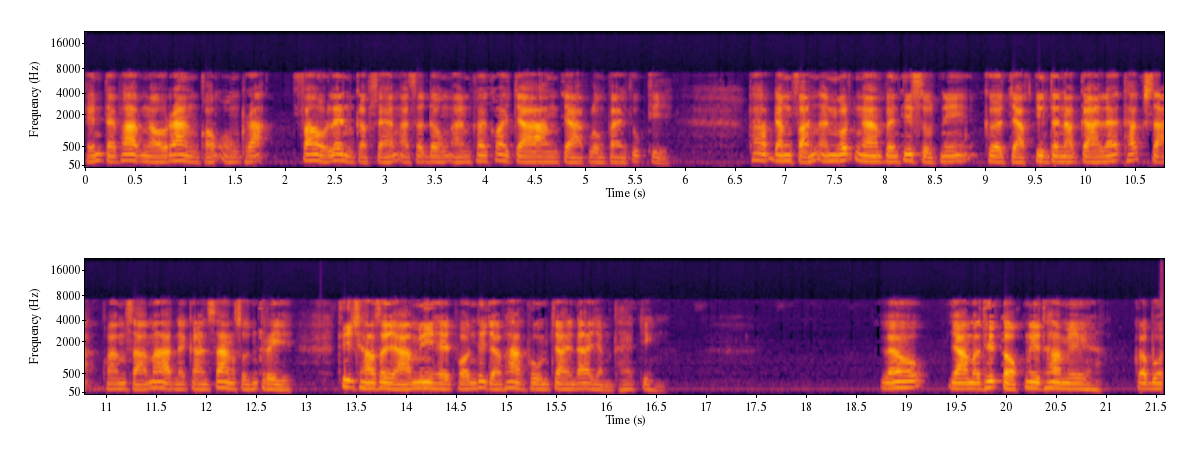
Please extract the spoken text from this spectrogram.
เห็นแต่ภาพเงาร่างขององค์พระเฝ้าเล่นกับแสงอัสดงอันค่อยๆ จางจากลงไปทุกทีภาพดังฝันอันงดงามเป็นที่สุดนี้เกิดจากจินตนาการและทักษะความสามารถในการสร้างสุนทรี ที่ชาวสยามมีเหตุผลที่จะภาคภูมิใจได้อย่างแท้จริง แล้วยามอาทิตย์ตกนี่ถ้ามีกระบวน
